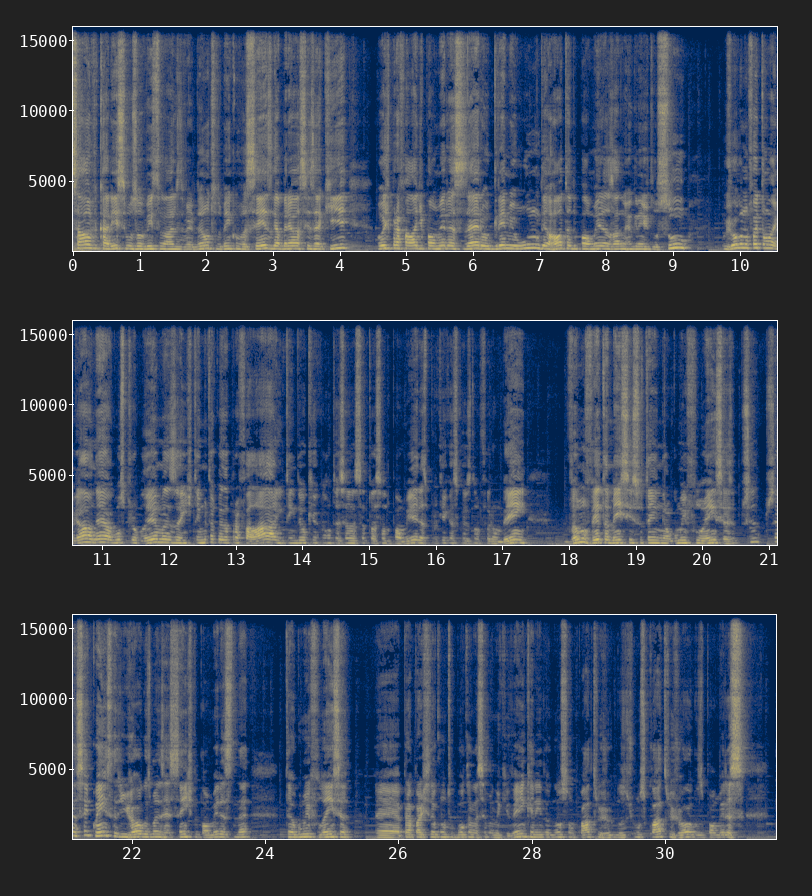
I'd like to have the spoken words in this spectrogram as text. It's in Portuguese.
salve, caríssimos ouvintes do Análise Verdão, tudo bem com vocês? Gabriel Assis aqui, hoje para falar de Palmeiras 0, Grêmio 1, derrota do Palmeiras lá no Rio Grande do Sul. O jogo não foi tão legal, né? Alguns problemas, a gente tem muita coisa para falar, entender o que aconteceu nessa atuação do Palmeiras, por que, que as coisas não foram bem. Vamos ver também se isso tem alguma influência, se a sequência de jogos mais recente do Palmeiras, né, tem alguma influência é, para a partida contra o Boca na semana que vem, querendo ou não, são quatro nos últimos quatro jogos o Palmeiras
